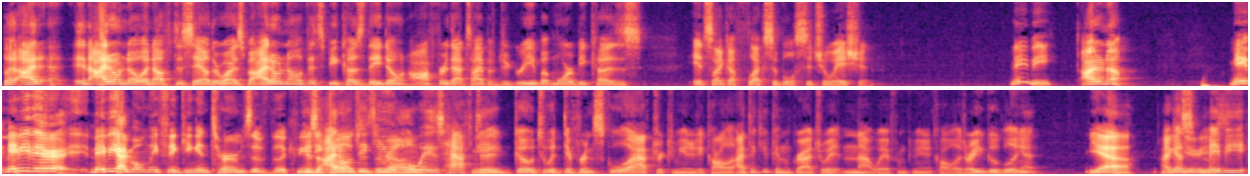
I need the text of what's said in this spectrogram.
But I and I don't know enough to say otherwise, but I don't know if it's because they don't offer that type of degree, but more because it's like a flexible situation. Maybe. I don't know. Maybe, maybe they're maybe I'm only thinking in terms of the community college. Because I don't think you always have to go to a different school after community college. I think you can graduate in that way from community college. Are you googling it? Yeah. I I'm guess curious. maybe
